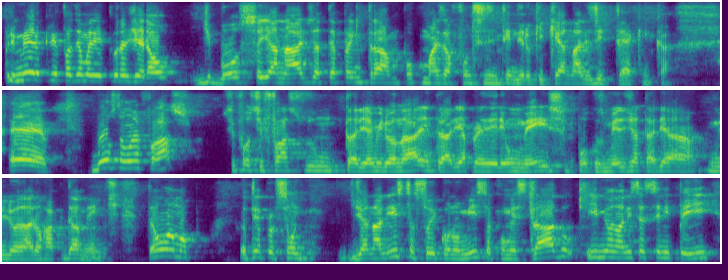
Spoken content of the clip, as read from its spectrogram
Primeiro, eu queria fazer uma leitura geral de bolsa e análise, até para entrar um pouco mais a fundo, vocês entenderem o que é análise técnica. É, bolsa não é fácil. Se fosse fácil, não estaria milionário, entraria, aprenderia um mês, poucos meses, já estaria milionário rapidamente. Então, é uma, eu tenho a profissão de analista, sou economista com mestrado e meu analista é CNPI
